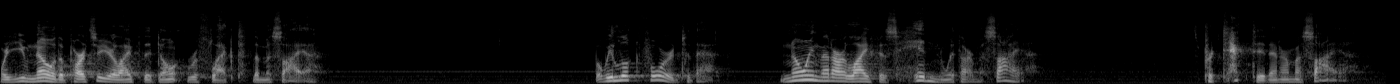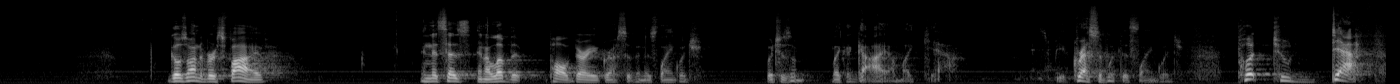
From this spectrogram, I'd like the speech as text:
where you know the parts of your life that don't reflect the Messiah. But we look forward to that, knowing that our life is hidden with our Messiah. It's protected in our Messiah. Goes on to verse 5, and it says, and I love that Paul very aggressive in his language, which is a, like a guy. I'm like, yeah, let's be aggressive with this language. Put to death,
